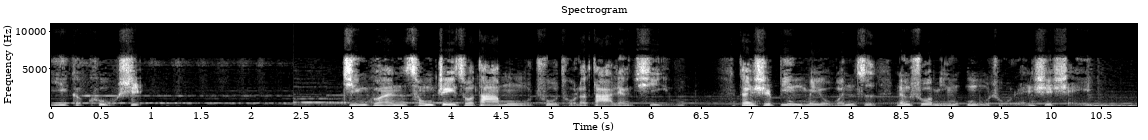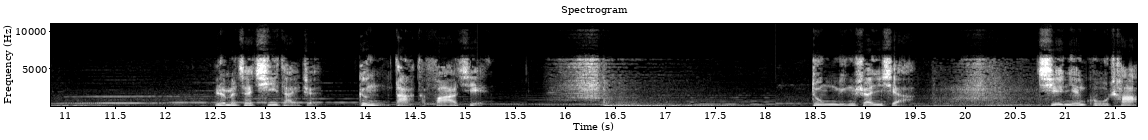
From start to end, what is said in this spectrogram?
一个库室。尽管从这座大墓出土了大量器物，但是并没有文字能说明墓主人是谁。人们在期待着更大的发现。东陵山下，千年古刹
